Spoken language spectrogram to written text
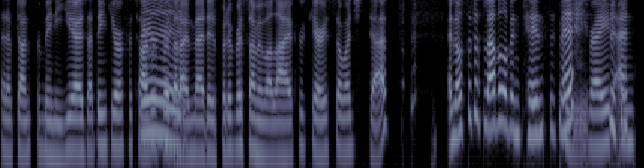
that I've done for many years, I think you're a photographer that I met in for the first time in my life who carries so much depth and also this level of intensity, right? And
